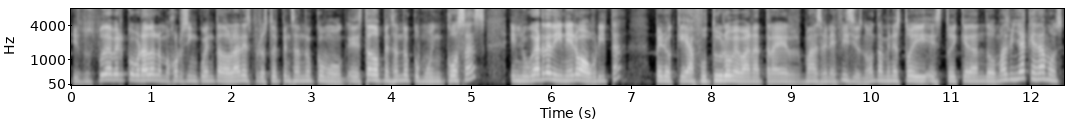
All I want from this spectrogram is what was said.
Y pues pude haber cobrado a lo mejor 50 dólares, pero estoy pensando como, he estado pensando como en cosas, en lugar de dinero ahorita, pero que a futuro me van a traer más beneficios, ¿no? También estoy, estoy quedando, más bien ya quedamos,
